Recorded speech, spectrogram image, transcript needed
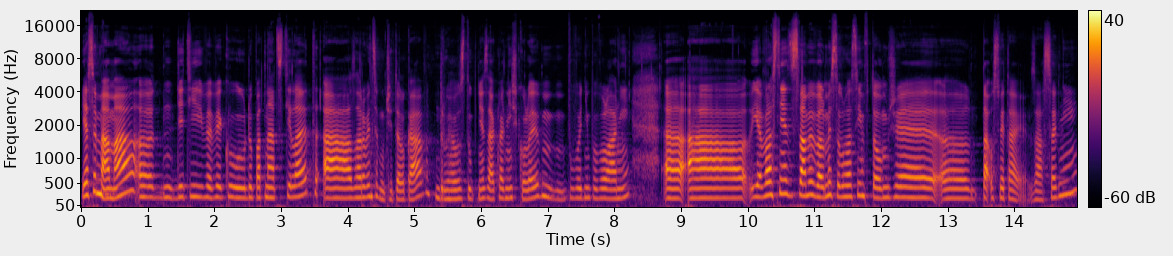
Já jsem máma eh, dětí ve věku do 15 let a zároveň jsem učitelka druhého stupně základní školy, původní povolání. Eh, a já vlastně s vámi velmi souhlasím v tom, že eh, ta osvěta je zásadní,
